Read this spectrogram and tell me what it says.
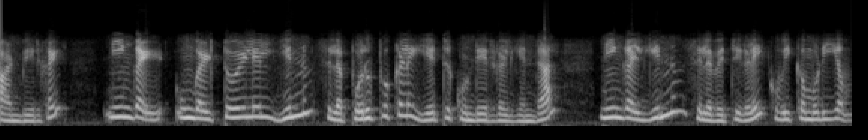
காண்பீர்கள். நீங்கள் உங்கள் தொழிலில் இன்னும் சில பொறுப்புகளை ஏற்றுக்கொண்டீர்கள் என்றால் நீங்கள் இன்னும் சில வெற்றிகளை குவிக்க முடியும்.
